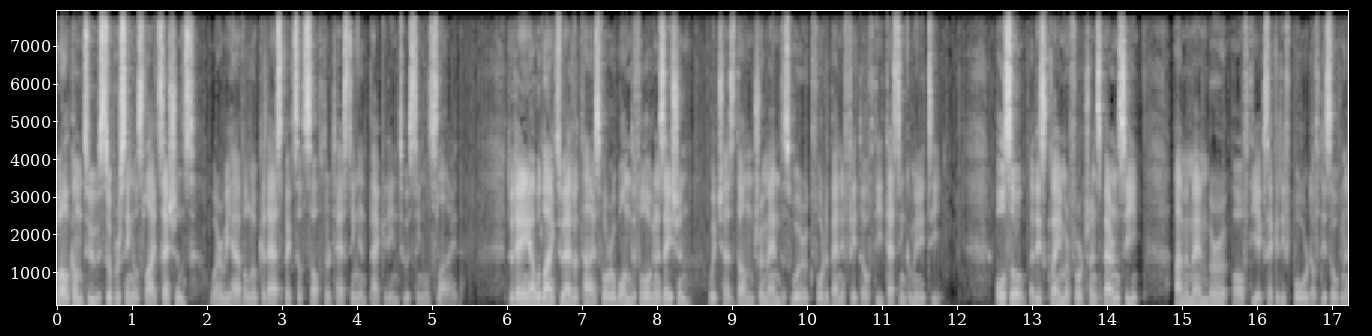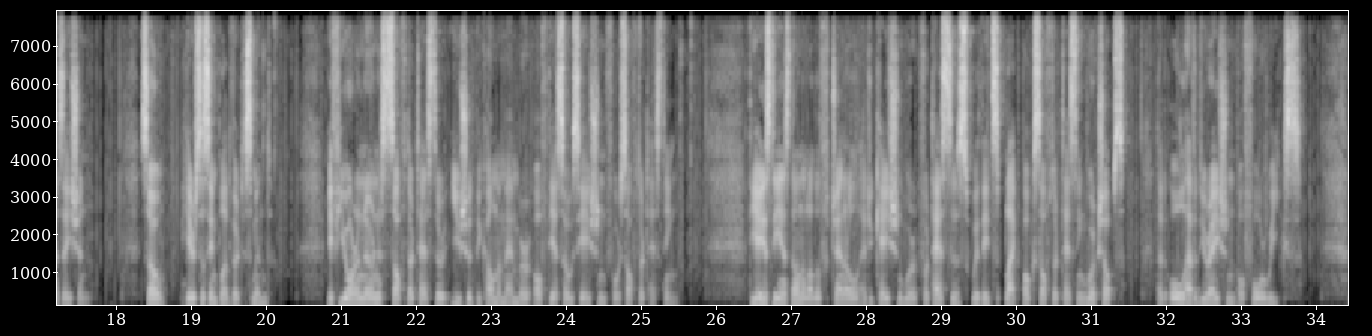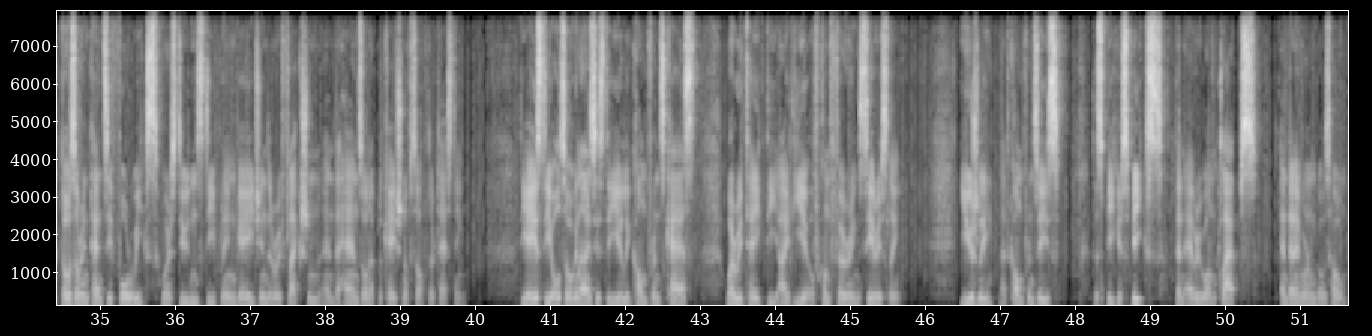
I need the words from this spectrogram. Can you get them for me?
Welcome to Super Single Slide Sessions, where we have a look at aspects of software testing and pack it into a single slide. Today I would like to advertise for a wonderful organization which has done tremendous work for the benefit of the testing community. Also, a disclaimer for transparency, I'm a member of the executive board of this organization. So, here's a simple advertisement. If you are an earnest software tester, you should become a member of the Association for Software Testing. The AST has done a lot of general education work for testers with its black box software testing workshops that all have a duration of four weeks. Those are intensive four weeks where students deeply engage in the reflection and the hands-on application of software testing. The AST also organizes the yearly conference CAST, where we take the idea of conferring seriously. Usually, at conferences, the speaker speaks, then everyone claps, and then everyone goes home.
